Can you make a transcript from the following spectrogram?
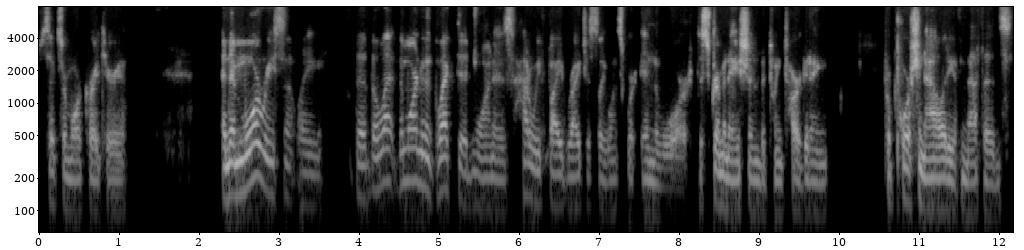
six or more criteria. And then more recently, the, the, the more neglected one is how do we fight righteously once we're in the war? Discrimination between targeting, proportionality of methods,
